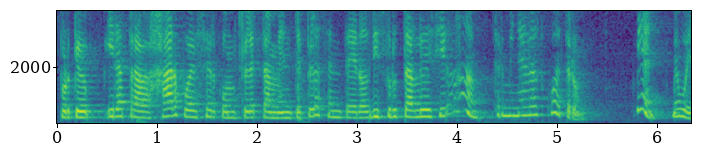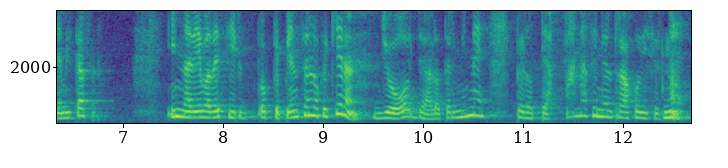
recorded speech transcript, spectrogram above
Porque ir a trabajar puede ser completamente placentero, disfrutarlo y decir, ah, terminé a las cuatro. Bien, me voy a mi casa y nadie va a decir o que piensen lo que quieran. Yo ya lo terminé, pero te afanas en el trabajo y dices, no,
